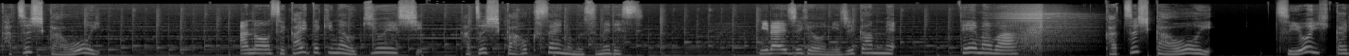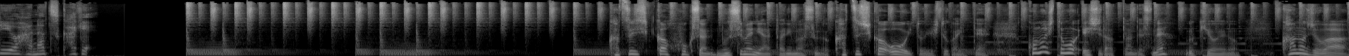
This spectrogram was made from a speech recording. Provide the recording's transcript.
葛飾大井。あの世界的な浮世絵師葛飾北斎の娘です。未来授業2時間目。テーマは葛飾大井強い光を放つ影。葛飾北斎の娘にあたりますが葛飾大井という人がいてこの人も絵師だったんですね浮世絵の。彼女は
